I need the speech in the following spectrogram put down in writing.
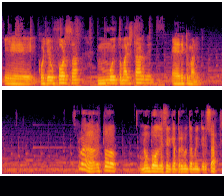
eh, colleu forza moito máis tarde e de que maneira? Bueno, isto non vou decir que a pregunta é moi interesante,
